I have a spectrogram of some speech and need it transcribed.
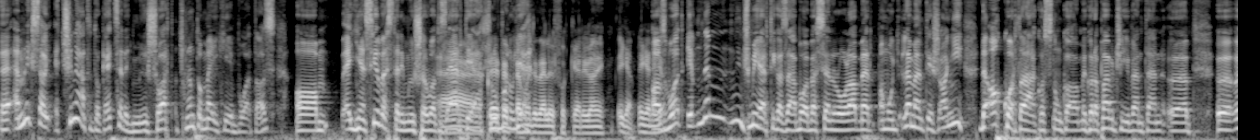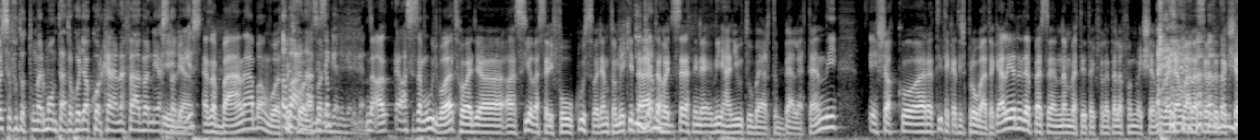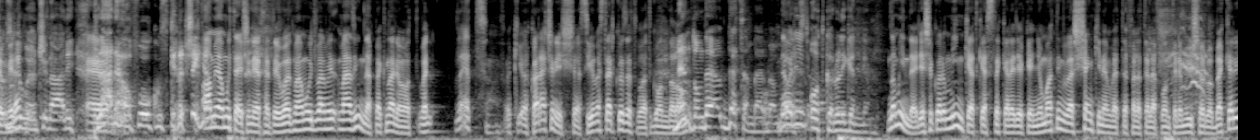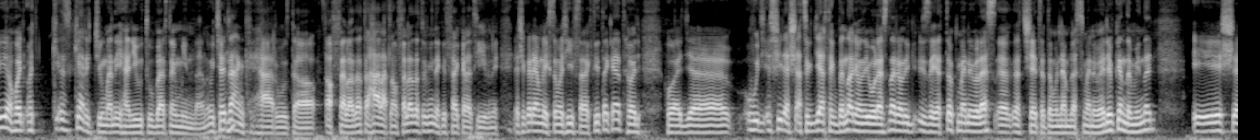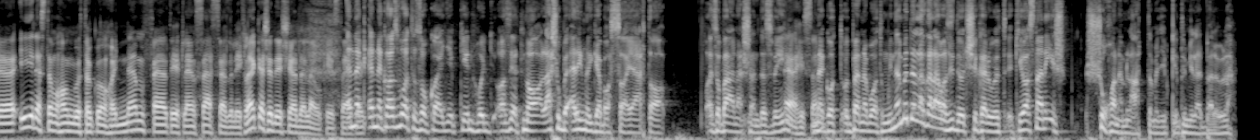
Emlékszel, hogy csináltatok egyszer egy műsort, csak nem tudom melyik év volt az, a, egy ilyen szilveszteri műsor volt az Á, RTL klubban, ugye? hogy ez elő fog kerülni. Igen, igen, Az igen. volt. Én nem nincs miért igazából beszélni róla, mert amúgy lement és annyi, de akkor találkoztunk, amikor a PUBG eventen ö, ö, összefutottunk, mert mondtátok, hogy akkor kellene felvenni ezt a Igen. részt. Ez a Bálnában volt? A hol? Bálnában, Azt hiszem- igen, igen, igen. Na, az- azt hiszem úgy volt, hogy a, a szilveszteri fókusz, vagy nem tudom, mi kitalálta, Igen. hogy szeretnének néhány youtubert beletenni, és akkor titeket is próbáltak elérni, de persze nem vettétek fel a telefont meg semmi, vagy nem válaszoltatok nem semmire. olyan csinálni. Pláne a fókuszkereség. Ami amúgy teljesen érthető volt, már úgy valami, már az ünnepek nagyon ott, vagy lehet a karácsony és szilveszter között volt, gondolom. Nem tudom, de decemberben De volt. hogy így- Ott körül, igen, igen. Na mindegy, és akkor minket kezdtek el egyébként nyomatni, mivel senki nem vette fel a telefont, hogy a műsorba bekerüljön, hogy, hogy ke- kerítsünk már néhány youtubert, meg minden. Úgyhogy ránk hárult a, a feladat, a hálátlan feladat, hogy mindenkit fel kellett hívni. És akkor emlékszem, hogy hívtalak titeket, hogy, hogy uh, úgy, figyelj, srácok, gyertek be, nagyon jó lesz, nagyon izé, tök menő lesz. Hát sejtettem, hogy nem lesz menő egyébként, de mindegy. És uh, éreztem a hangotokon, hogy nem feltétlen 100% lelkesedéssel, de leokéztátok. Ennek, ennek az volt az oka egyébként, hogy azért, na, lássuk be, elég nagy gebasszal járt a, ez a bálnás rendezvény. Elhiszem. Meg ott, ott benne voltunk mindenben, de legalább az időt sikerült kihasználni, és soha nem láttam egyébként, hogy mi lett belőle.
